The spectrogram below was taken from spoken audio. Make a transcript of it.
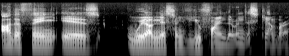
other thing is we are missing viewfinder in this camera.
